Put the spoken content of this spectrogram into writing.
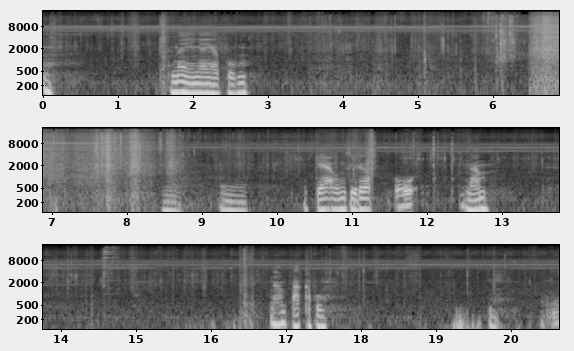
อืมตัวไหนใหญ่ครับผมนี่อันนี้แกะเอาจังสีนะครับ โอ้ น้ำ น้ำปักครับผม นี่โอ้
